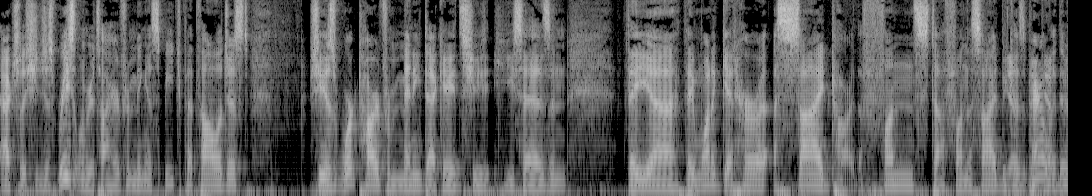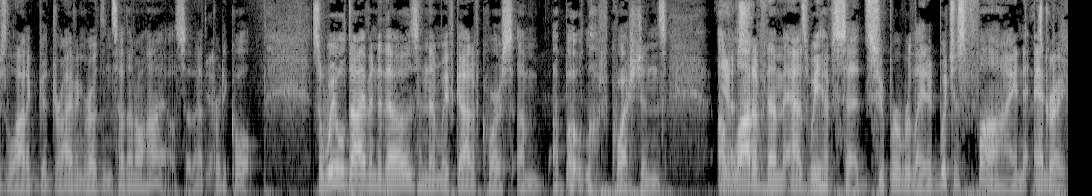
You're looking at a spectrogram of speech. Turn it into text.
actually, she just recently retired from being a speech pathologist. She has worked hard for many decades, she he says, and they uh, they want to get her a, sidecar, the fun stuff on the side, because Yep, yep, apparently yep. there's a lot of good driving roads in southern Ohio, so that's pretty cool. So we will dive into those, and then we've got, of course, um, a boatload of questions. A Yes. lot of them, as we have said, Supra related, which is fine. and great.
